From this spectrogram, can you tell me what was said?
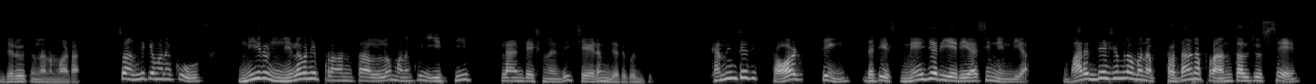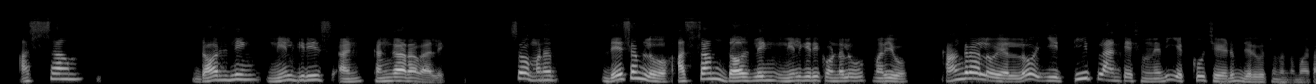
జరుగుతుంది అనమాట సో అందుకే మనకు నీరు నిలవని ప్రాంతాల్లో మనకు ఈ టీ ప్లాంటేషన్ అనేది చేయడం జరుగుద్ది. Coming to the third thing that is major areas in India భారతదేశంలో మన ప్రధాన ప్రాంతాలు చూస్తే Assam Darjeeling Nilgiris and Kangra valley so మన దేశంలో అస్సాం డార్జిలింగ్ నీలగిరి కొండలు మరియు కాంగ్రా లోయల్లో ఈ టీ ప్లాంటేషన్ అనేది ఎక్కువ చేయడం జరుగుతుంది అనమాట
